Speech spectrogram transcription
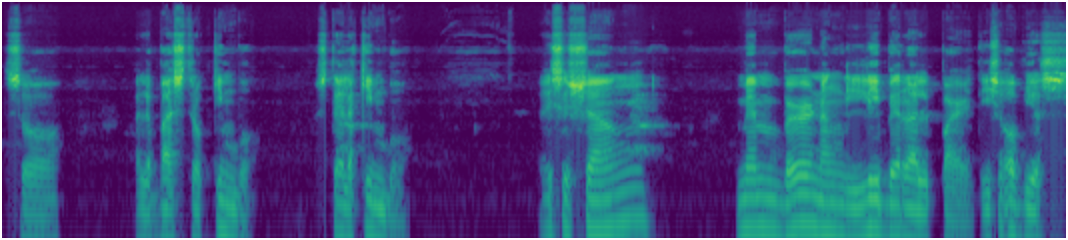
So, Alabastro Kimbo. Stella Kimbo. Isa siyang member ng Liberal Party. So, obvious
